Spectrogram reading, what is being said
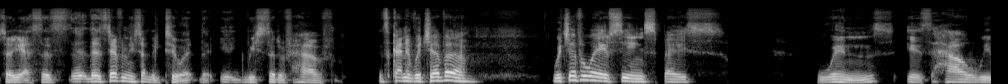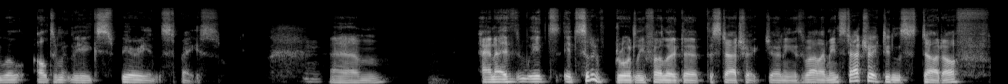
so yes there's there's definitely something to it that we sort of have it's kind of whichever whichever way of seeing space wins is how we will ultimately experience space um and I, it's it's sort of broadly followed the, the Star Trek journey as well. I mean, Star Trek didn't start off.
